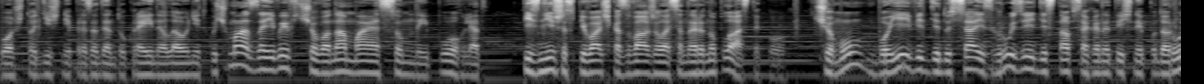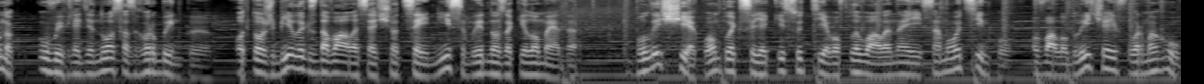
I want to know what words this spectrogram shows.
бо ж тодішній президент України Леонід Кучма заявив, що вона має сумний погляд. Пізніше співачка зважилася на ринопластику. Чому? Бо їй від дідуся із Грузії дістався генетичний подарунок у вигляді носа з горбинкою. Отож білик здавалося, що цей ніс видно за кілометр. Були ще комплекси, які суттєво впливали на її самооцінку, овал обличчя і форма губ.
